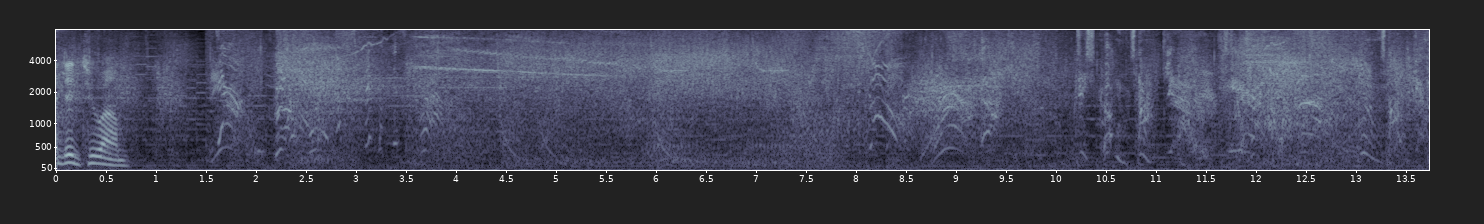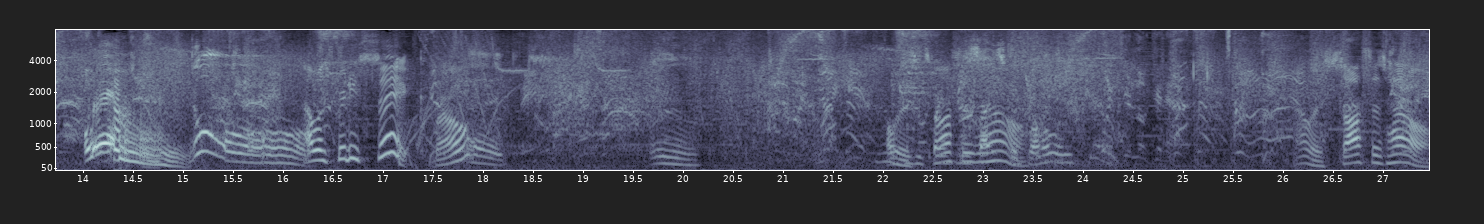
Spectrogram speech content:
I did too, um. Get out of here. Oh! That was pretty sick, bro. Mm. That was sauce as hell. Holy shit. What you looking at? That was sauce as hell.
